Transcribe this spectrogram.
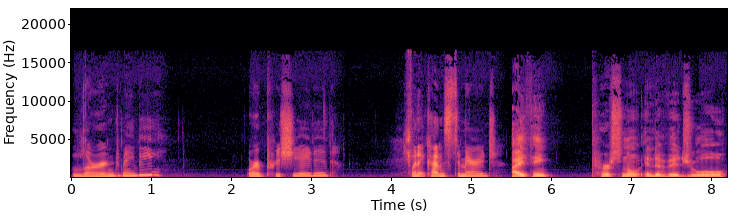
learned maybe or appreciated when it comes to marriage? I think personal individual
